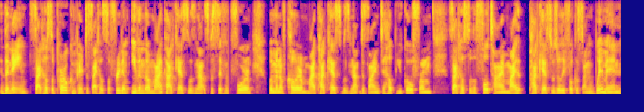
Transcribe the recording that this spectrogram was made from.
The name Side Hustle Pro compared to Side Hustle Freedom, even though my podcast was not specific for women of color, my podcast was not designed to help you go from side hustle to full time. My podcast was really focused on women,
